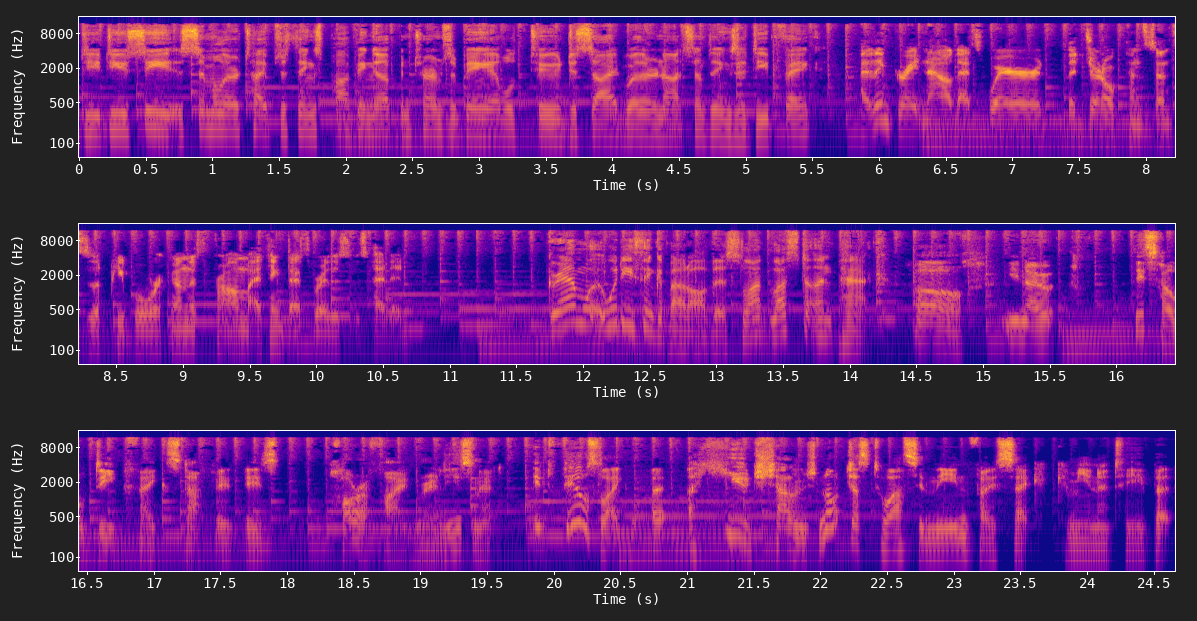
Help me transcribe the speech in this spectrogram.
Do, do you see similar types of things popping up in terms of being able to decide whether or not something's a deepfake? I think right now that's where the general consensus of people working on this problem, I think that's where this is headed. Graham, what do you think about all this? Lots to unpack. Oh, you know, this whole deepfake stuff is, horrifying, really, isn't it? It feels like a, a huge challenge, not just to us in the InfoSec community, but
